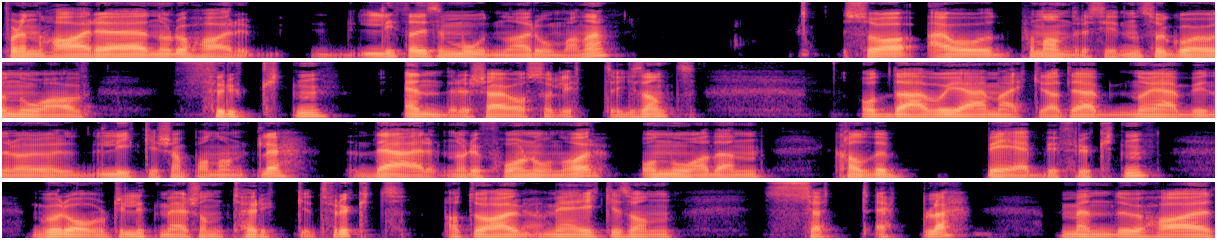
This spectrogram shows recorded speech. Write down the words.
For den har, eh, når du har litt av disse modne aromaene, så er jo på den andre siden så går jo noe av frukten endrer seg jo også litt, ikke sant? og der hvor jeg merker at jeg, når jeg begynner å like champagne ordentlig, det er når de får noen år, og noe av den, kall det babyfrukten, går over til litt mer sånn tørket frukt. At du har Ja. mer ikke sånn søtt eple, men du har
